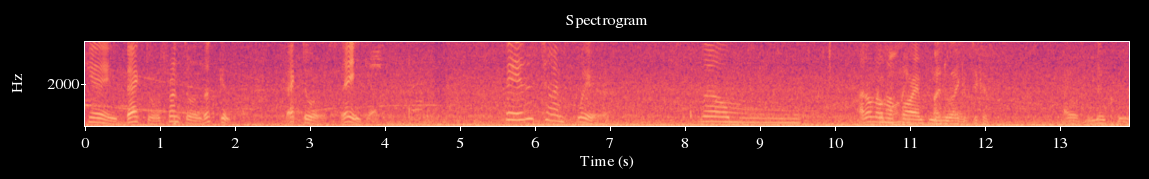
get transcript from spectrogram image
Okay, back doors, front doors, let's go. Back doors, there you go. See, this is Times Square. So, mm, I don't know how far I'm from I'd like a ticket. I have no clue.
